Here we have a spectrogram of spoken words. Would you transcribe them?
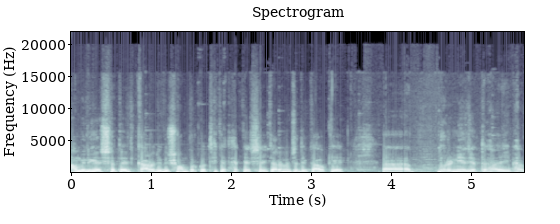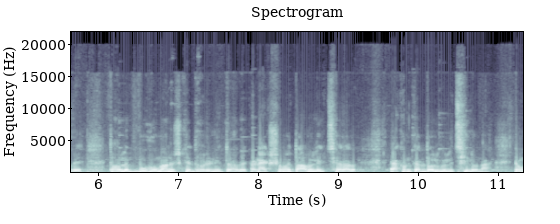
আওয়ামী লীগের সাথে কারও যদি সম্পর্ক থেকে থাকে, সেই কারণে যদি কাউকে ধরে নিয়ে যেতে হয় এইভাবে, তাহলে বহু মানুষকে ধরে নিতে হবে। কারণ এক সময় তো আওয়ামী লীগ ছাড়া এখনকার দলগুলি ছিল না। এবং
